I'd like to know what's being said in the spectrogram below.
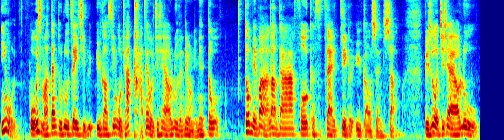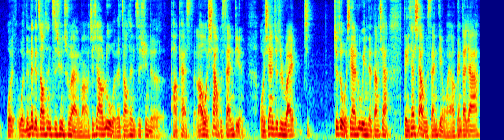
因为我我为什么要单独录这一集预告？是因为我觉得它卡在我接下来要录的内容里面都。都没办法让大家 focus 在这个预告身上。比如说，我接下来要录我我的那个招生资讯出来了嘛？我接下来要录我的招生资讯的 podcast。然后我下午三点，我现在就是 right 就是我现在录音的当下，等一下下午三点我还要跟大家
